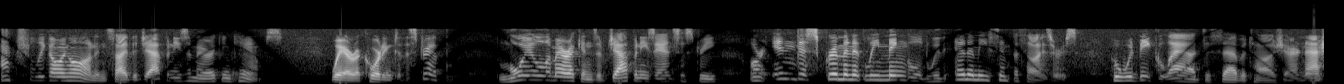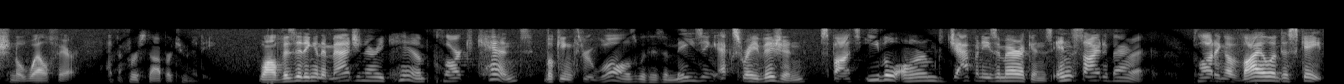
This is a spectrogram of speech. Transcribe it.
actually going on inside the Japanese American camps, where, according to the strip, loyal Americans of Japanese ancestry are indiscriminately mingled with enemy sympathizers who would be glad to sabotage our national welfare at the first opportunity. While visiting an imaginary camp, Clark Kent, looking through walls with his amazing X ray vision, spots evil armed Japanese Americans inside a barrack, plotting a violent escape,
